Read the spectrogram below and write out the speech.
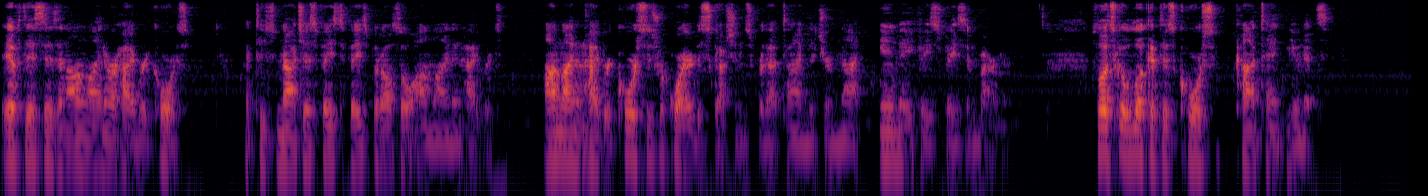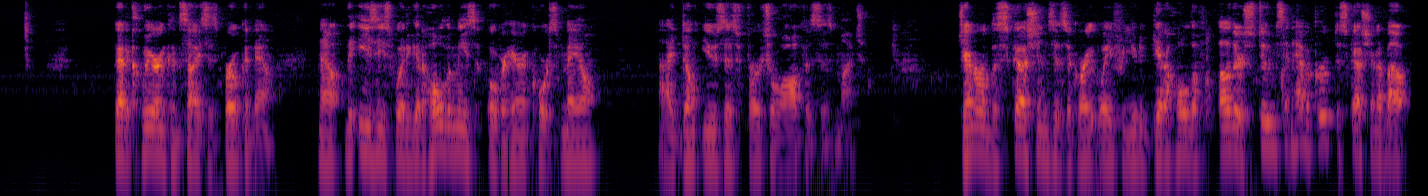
if this is an online or a hybrid course. I teach not just face-to-face, -face, but also online and hybrids. Online and hybrid courses require discussions for that time that you're not in a face-to-face -face environment. So let's go look at this course content units. Got it clear and concise, it's broken down. Now, the easiest way to get a hold of me is over here in Course Mail. I don't use this virtual office as much. General discussions is a great way for you to get a hold of other students and have a group discussion about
